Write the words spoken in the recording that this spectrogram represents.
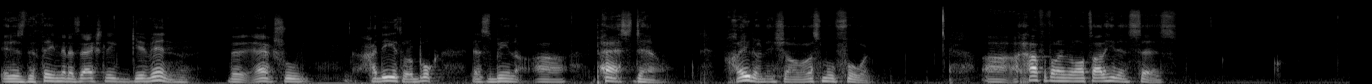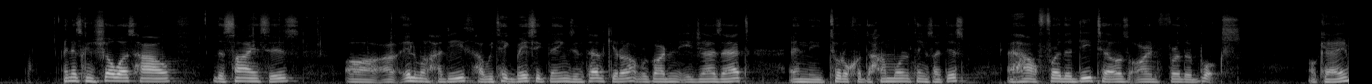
It is the thing that is actually given, the actual hadith or book that's being uh, passed down. Khairan, inshallah. Let's move forward. Uh, Al-Hafidh he then says, and this can show us how the sciences, uh, ilm al-hadith, how we take basic things in tadhkirah regarding the ijazat and the turuq al-tahammul and things like this, and how further details are in further books. Okay?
